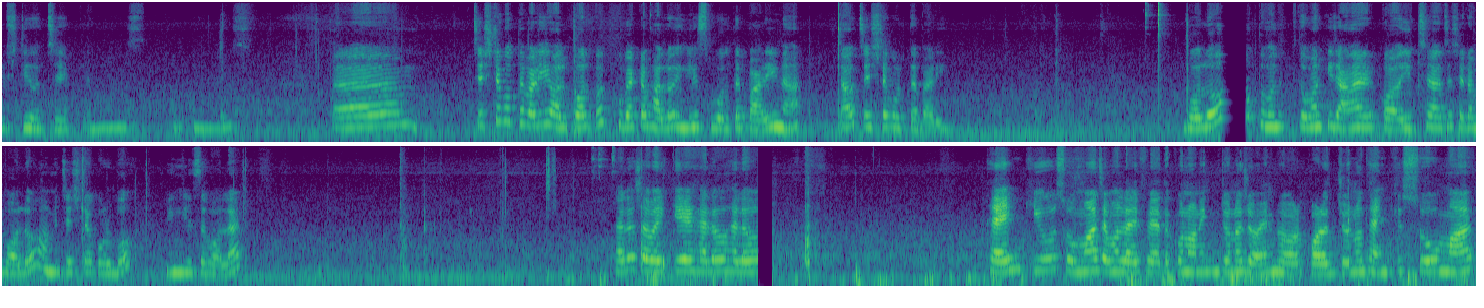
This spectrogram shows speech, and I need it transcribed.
বৃষ্টি হচ্ছে। চেষ্টা করতে পারি, অল্প অল্প। খুব একটা ভালো ইংলিশ বলতে পারি না, তাও চেষ্টা করতে পারি। বলো তোমার তোমার কি জানার ইচ্ছা আছে সেটা বলো, আমি চেষ্টা করব ইংলিশে বলার। হ্যালো সবাইকে। Hello hello thank you so much আমার লাইফে এতক্ষণ অনেকজন জয়েন করার জন্য thank you so much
